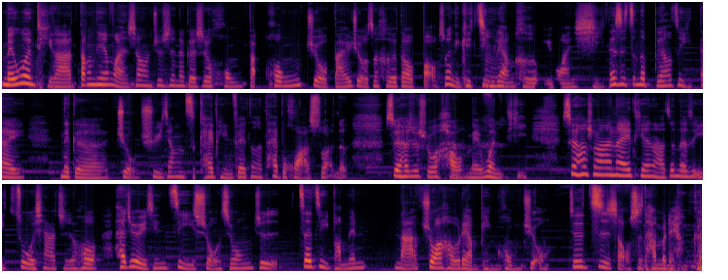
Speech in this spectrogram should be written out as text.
没问题啦，当天晚上就是那个是红白红酒白酒是喝到饱，所以你可以尽量喝，没关系。嗯、但是真的不要自己带那个酒去，这样子开瓶费真的太不划算了。所以他就说好，没问题。所以他说他那一天啊，真的是一坐下之后，他就已经自己手中就是在自己旁边拿抓好两瓶红酒，就是至少是他们两个，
